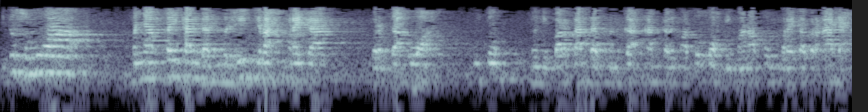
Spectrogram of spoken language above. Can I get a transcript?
Itu semua menyampaikan dan berhijrah mereka berdakwah untuk menyebarkan dan menegakkan kalimat Allah di mana pun mereka berada.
